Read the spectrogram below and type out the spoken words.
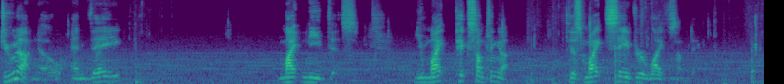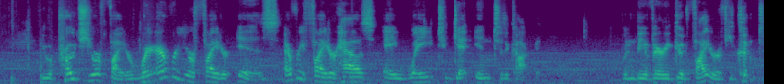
do not know and they might need this. You might pick something up. This might save your life someday. You approach your fighter, wherever your fighter is, every fighter has a way to get into the cockpit. Wouldn't be a very good fighter if you couldn't.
